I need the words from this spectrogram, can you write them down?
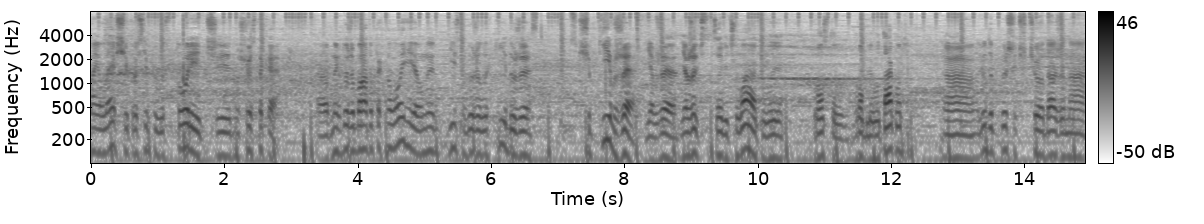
найлегші кросівки в історії, чи ну, щось таке. Е, В них дуже багато технологій, вони дійсно дуже легкі, дуже щупкі вже. Я вже, я вже це відчуваю, коли просто роблю отак от. Е, Люди пишуть, що навіть на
